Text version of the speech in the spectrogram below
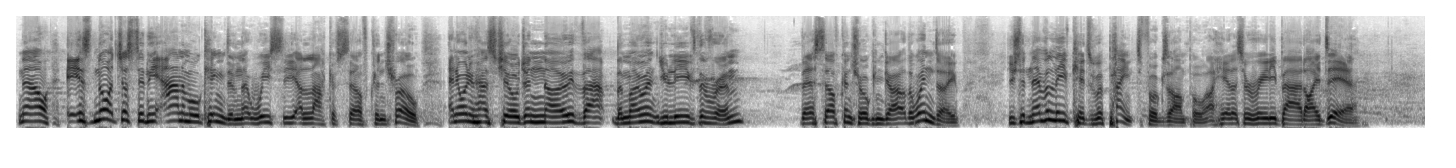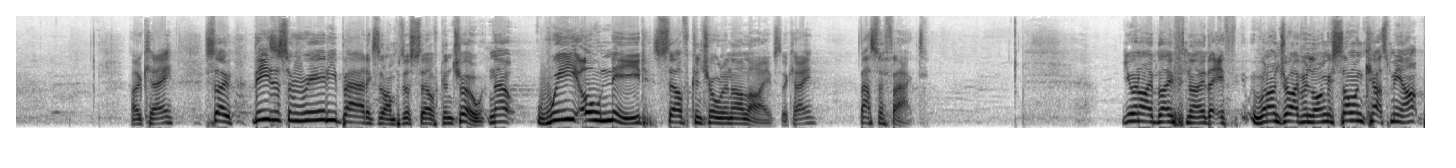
Now, it is not just in the animal kingdom that we see a lack of self control. Anyone who has children know that the moment you leave the room, their self control can go out the window. You should never leave kids with paint, for example. I hear that's a really bad idea. Okay? So these are some really bad examples of self control. Now, we all need self control in our lives, okay? That's a fact. You and I both know that if, when I'm driving along, if someone cuts me up,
